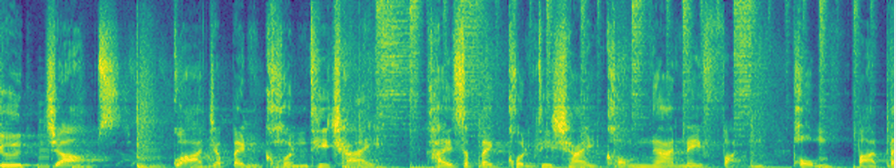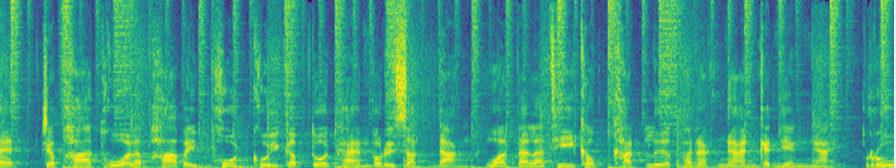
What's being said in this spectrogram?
Good Jobs กว่าจะเป็นคนที่ใช่ ไขสเปคคนที่ใช่ของงานในฝัน ผมป๋าเต็ดจะพาทัวร์และพาไปพูดคุยกับตัวแทนบริษัทดัง ว่าแต่ละที่เขาคัดเลือกพนักงานกันยังไง รู้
